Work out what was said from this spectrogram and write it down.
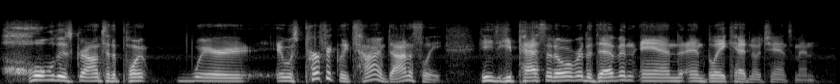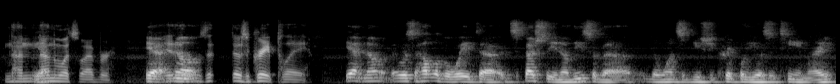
hold his ground to the point where it was perfectly timed. Honestly, he he passed it over to Devin, and and Blake had no chance, man. None, yeah. none whatsoever. Yeah, it, no, it was, a, it was a great play. Yeah, no, it was a hell of a way to, especially you know, these are the the ones that usually cripple you as a team, right?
